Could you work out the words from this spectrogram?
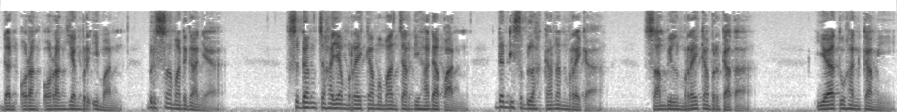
dan orang-orang yang beriman bersama dengannya, sedang cahaya mereka memancar di hadapan dan di sebelah kanan mereka sambil mereka berkata, "Ya Tuhan kami,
